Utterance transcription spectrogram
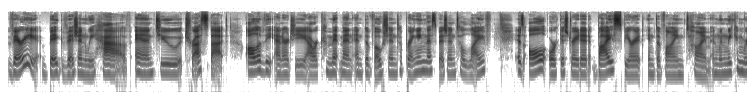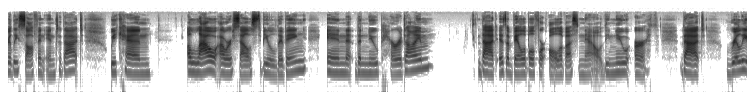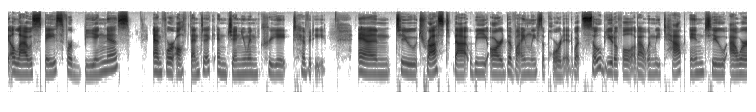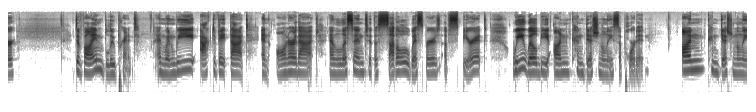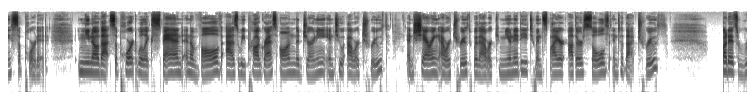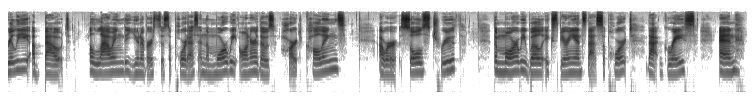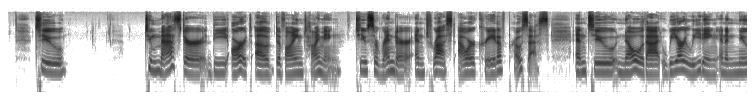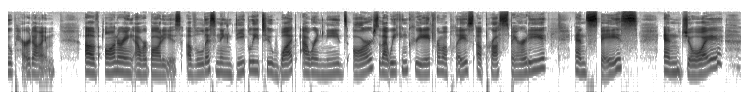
very big vision we have, and to trust that all of the energy, our commitment and devotion to bringing this vision to life is all orchestrated by spirit in divine time. And when we can really soften into that, we can allow ourselves to be living in the new paradigm that is available for all of us now, the new earth that really allows space for beingness and for authentic and genuine creativity and to trust that we are divinely supported. What's so beautiful about when we tap into our divine blueprint and when we activate that and honor that and listen to the subtle whispers of spirit, we will be unconditionally supported. Unconditionally supported you know, that support will expand and evolve as we progress on the journey into our truth and sharing our truth with our community to inspire other souls into that truth. But it's really about allowing the universe to support us. And the more we honor those heart callings, our soul's truth, the more we will experience that support, that grace, and to to master the art of divine timing, to surrender and trust our creative process, and to know that we are leading in a new paradigm of honoring our bodies, of listening deeply to what our needs are so that we can create from a place of prosperity and space and joy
